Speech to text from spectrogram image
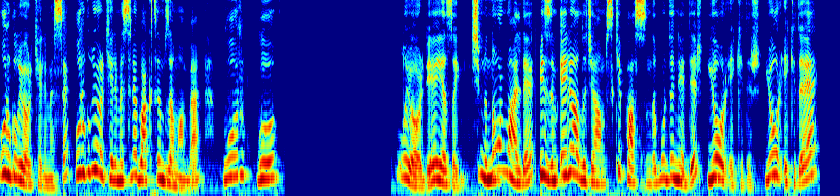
vurguluyor kelimesi. Vurguluyor kelimesine baktığım zaman ben vurgu oluyor diye yazayım. Şimdi normalde bizim ele alacağımız kip aslında burada nedir? Yor ekidir. Yor eki de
